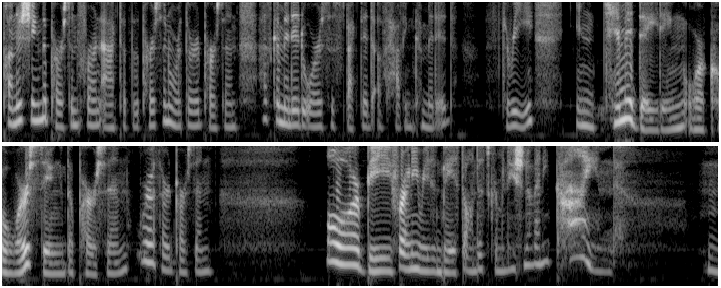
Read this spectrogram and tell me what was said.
punishing the person for an act that the person or third person has committed or is suspected of having committed. Three, intimidating or coercing the person or a third person. Or B, for any reason based on discrimination of any kind. Hmm.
